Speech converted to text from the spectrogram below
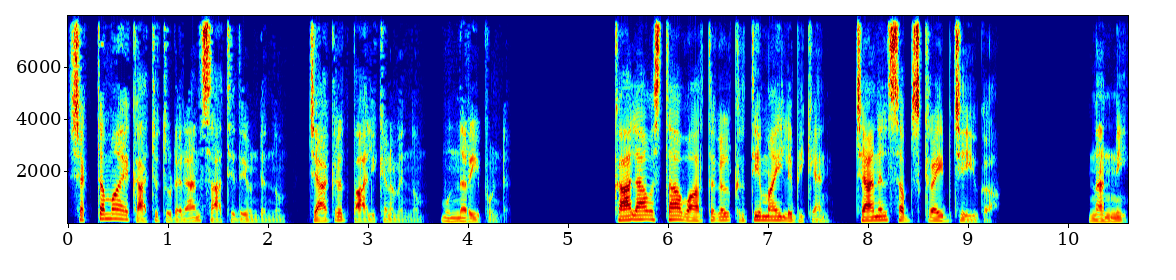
ശക്തമായ കാറ്റ് തുടരാൻ സാധ്യതയുണ്ടെന്നും ജാഗ്രത പാലിക്കണമെന്നും മുന്നറിയിപ്പുണ്ട്. കാലാവസ്ഥാ വാർത്തകൾ കൃത്യമായി ലഭിക്കാൻ ചാനൽ സബ്സ്ക്രൈബ് ചെയ്യുക. നന്ദി.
